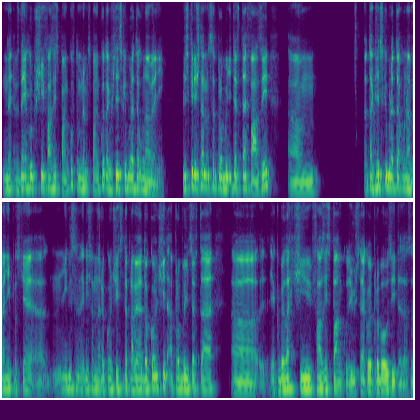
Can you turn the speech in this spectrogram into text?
ne, v nejhlubší fázi spánku, v tom spánku, tak vždycky budete unavení. Vždycky, když tam se probudíte v té fázi, um, tak vždycky budete unavení, prostě uh, nikdy se, když tam nedokončí, chcete právě dokončit a probudit se v té uh, jakoby lehčí fázi spánku, když už se jakoby probouzíte zase,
